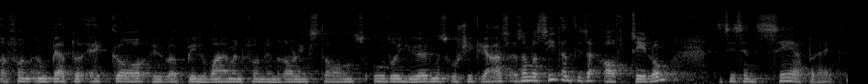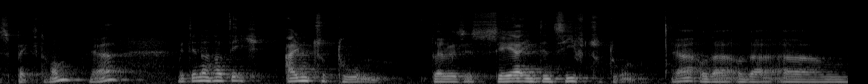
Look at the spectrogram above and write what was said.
äh, von Umberto Eco über Bill Wyman von den Rolling Stones, Udo Jürgens, Uschi Glas. Also man sieht an dieser Aufzählung, das ist ein sehr breites Spektrum, ja, mit denen hatte ich allen zu tun, teilweise sehr intensiv zu tun. Ja, oder oder ähm,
